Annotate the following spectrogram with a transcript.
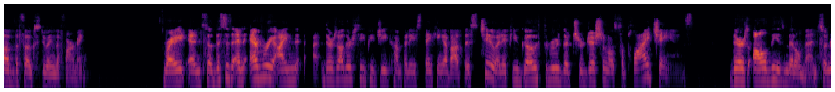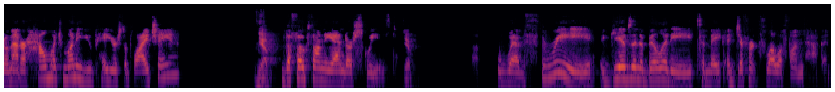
of the folks doing the farming, right? And so this is and every I there's other CPG companies thinking about this too. And if you go through the traditional supply chains, there's all these middlemen. So no matter how much money you pay your supply chain, Yep. the folks on the end are squeezed. Yep. Web three gives an ability to make a different flow of funds happen.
